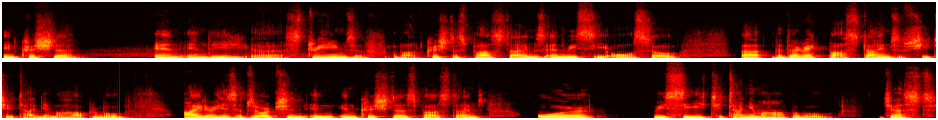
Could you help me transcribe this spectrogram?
in Krishna and in the uh, streams of about Krishna's pastimes, and we see also uh, the direct pastimes of Sri Chaitanya Mahaprabhu, either his absorption in, in Krishna's pastimes, or we see Chaitanya Mahaprabhu just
